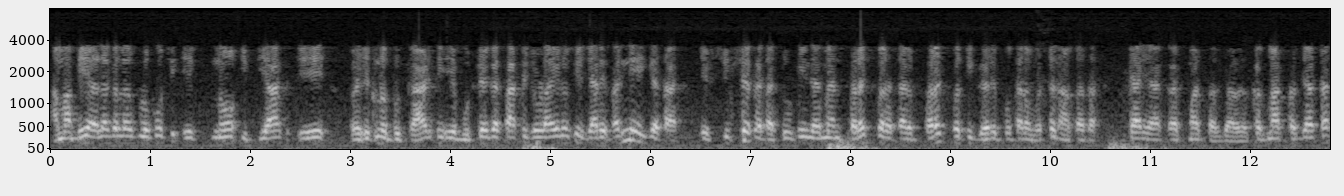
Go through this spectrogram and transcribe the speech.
આમાં બે અલગ અલગ લોકો એકનો ઇતિહાસ એ, એકનો ભૂતકાળ છે. એ બુટલેગર સાથે જોડાયેલો છે. જ્યારે અન્ય એક હતા, એક શિક્ષક હતા, ચૂંટણી દરમિયાન ફરજ પર હતા, ફરજ પરથી ઘરે પોતાના વતન આવતા હતા. ત્યારે આ અકસ્માત સર્જાયો અકસ્માત સર્જાતા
